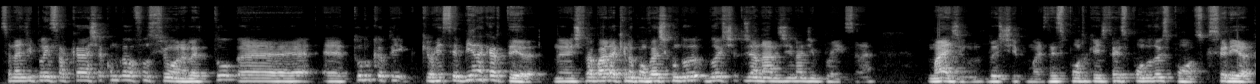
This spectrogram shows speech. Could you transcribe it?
Essa inadimplência caixa, como que ela funciona? Ela é, tu, é, é tudo que eu, te, que eu recebi na carteira, né? A gente trabalha aqui na Conversa com do, dois tipos de análise de inadimplência, né? Mais de dois tipos, mas nesse ponto que a gente está expondo dois pontos, que seria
